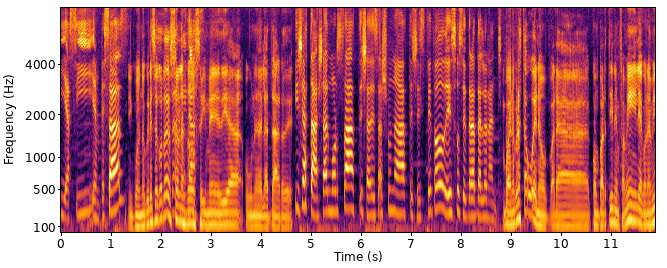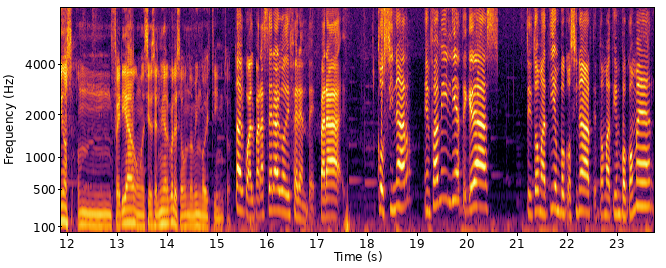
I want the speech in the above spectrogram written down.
Y así empezás. Y cuando querés acordar son las doce y media, una de la tarde. Y ya está, ya almorzaste, ya desayunaste, ya hiciste todo, de eso se trata el brunch. Bueno, pero está bueno para compartir en familia, con amigos, un feriado, como decías, el miércoles o un domingo distinto. Tal cual, para hacer algo diferente. Para cocinar en familia, te quedás, te toma tiempo cocinar, te toma tiempo comer,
